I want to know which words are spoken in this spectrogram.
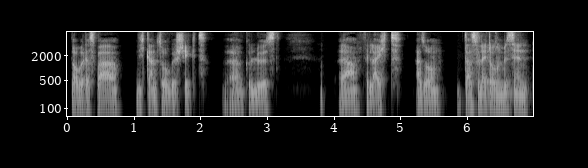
ich glaube, das war nicht ganz so geschickt äh, gelöst. Ja, vielleicht, also das ist vielleicht auch so ein bisschen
